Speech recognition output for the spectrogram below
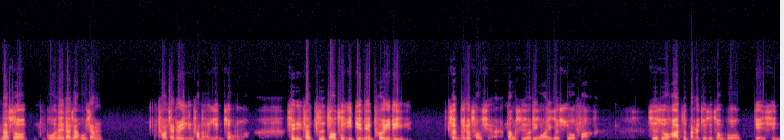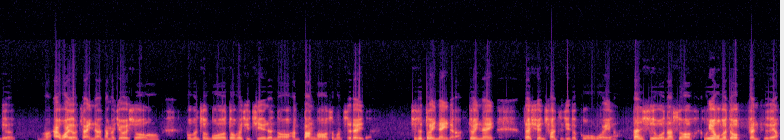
那时候国内大家互相吵架就已经吵得很严重了嘛，所以你只要制造这一点点推力，整个就吵起来了。当时有另外一个说法。是说啊，这本来就是中国典型的，海外有灾难，他们就会说哦，我们中国都会去接人哦，很棒哦，什么之类的，就是对内的啦，对内在宣传自己的国威啊。但是我那时候，因为我们都有分资料，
